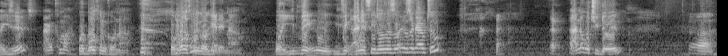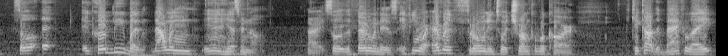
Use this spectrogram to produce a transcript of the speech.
Are you serious? All right, come on. We're both gonna go now. We're both gonna go get it now. What you think? You think I didn't see those on Instagram too? I know what you're doing. Uh, So it, it could be, but that one, yeah, yes or no. All right. So the third one is if you are ever thrown into a trunk of a car, kick out the back light,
